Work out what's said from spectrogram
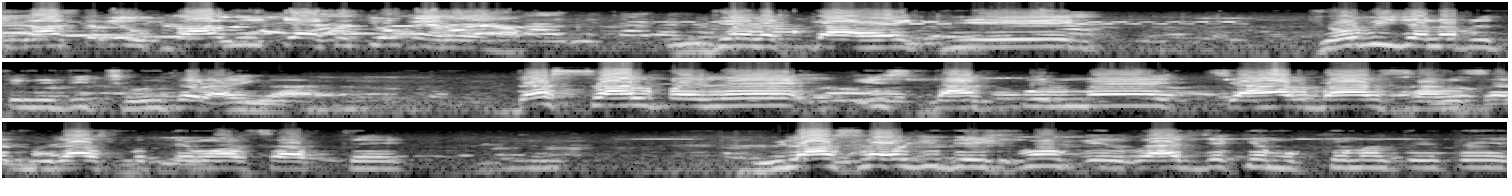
विकास करके उपकार नहीं किया ऐसा क्यों कह रहे हैं आप? मुझे लगता है कि जो भी जनप्रतिनिधि चुनकर आएगा दस साल पहले इस नागपुर में चार बार सांसद विलास मुत्तेमवार साहब थे। विलास राव जी देशमुख राज्य के मुख्यमंत्री थे।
